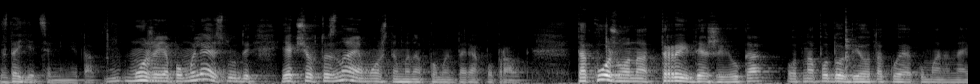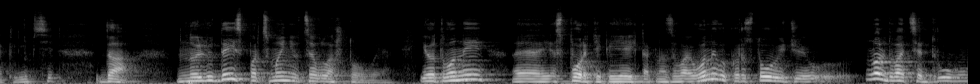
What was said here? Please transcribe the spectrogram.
Здається мені так. Може я помиляюсь, люди. Якщо хто знає, можете мене в коментарях поправити. Також вона 3D-жилка, от наподобі отакої, як у мене на екліпсі. Да. Но людей, спортсменів це влаштовує. І от вони, е, спортики, я їх так називаю, вони використовують е, 0,22,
